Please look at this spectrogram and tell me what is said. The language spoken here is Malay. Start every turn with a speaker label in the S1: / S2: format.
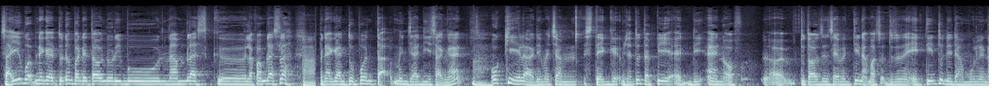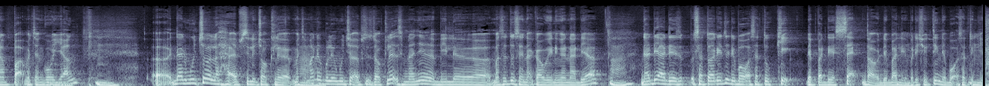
S1: Saya buat perniagaan tudung pada tahun 2016 ke 18 lah. Ha. Perniagaan tu pun tak menjadi sangat. Ha. Okey lah dia macam staggered macam tu tapi at the end of uh, 2017 nak masuk 2018 tu dia dah mula nampak macam goyang. Hmm. Hmm. Uh, dan muncullah Absolute Chocolate Macam ha. mana boleh muncul Absolute Chocolate Sebenarnya bila Masa tu saya nak kahwin dengan Nadia ha. Nadia ada Satu hari tu dia bawa satu kek Daripada set tau Dia balik hmm. daripada shooting Dia bawa satu hmm. kek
